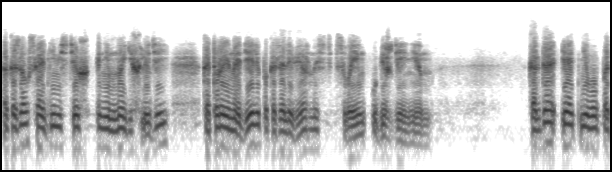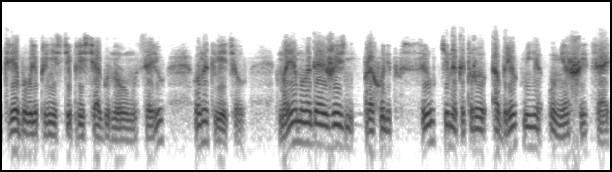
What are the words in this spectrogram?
оказался одним из тех немногих людей, которые на деле показали верность своим убеждениям. Когда и от него потребовали принести присягу новому царю, он ответил – Моя молодая жизнь проходит в ссылке, на которую обрек меня умерший царь.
